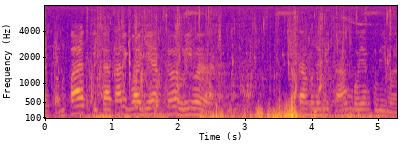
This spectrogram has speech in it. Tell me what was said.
yang keempat kita tarik lagi yang kelima. Kita menuju ke ambo yang kelima.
